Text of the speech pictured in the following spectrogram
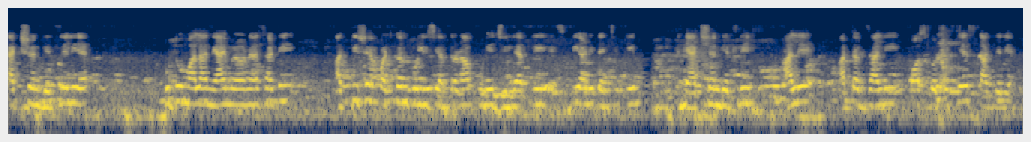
ॲक्शन घेतलेली आहे. कुटुंबाला न्याय मिळवण्यासाठी अतिशय पटकन पोलीस यंत्रणा पुणे जिल्ह्यातली एस पी आणि त्यांची टीम यांनी ॲक्शन घेतली. आले अटक झाली पॉस्कोची केस लागलेली आहे.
